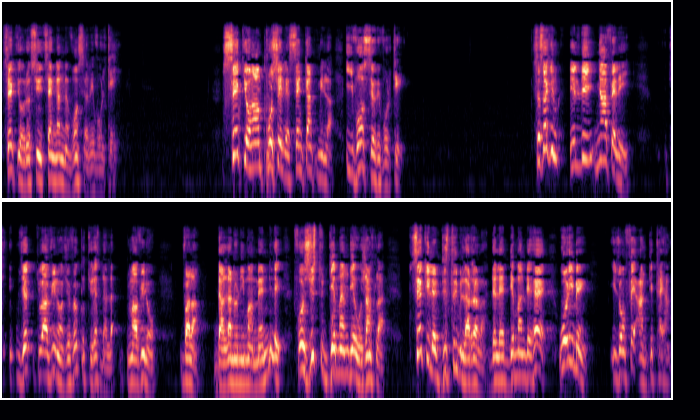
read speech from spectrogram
Ceux qui ont reçu 50 000 vont se révolter. Ceux qui ont empoché les 50 000 là, ils vont se révolter. C'est ça qu'il il dit, Nyafeli. Tu, tu as vu, non, je veux que tu restes dans tu m'as vu, non, voilà, dans l'anonymat, mais il faut juste demander aux gens là, ceux qui les distribuent l'argent là, de les demander, hey, Worimen, ils ont fait en détaillant.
